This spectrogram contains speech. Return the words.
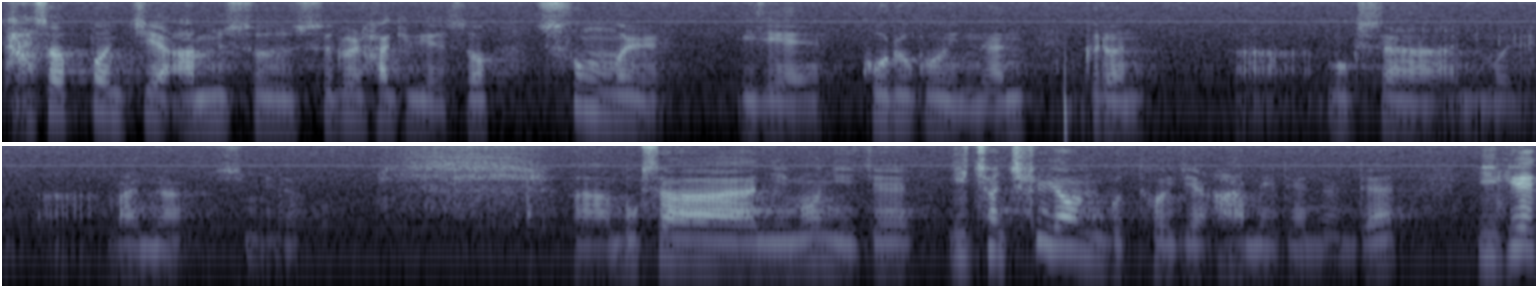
다섯 번째 암 수술을 하기 위해서 숨을 이제 고르고 있는 그런 아, 목사님을 아, 만났습니다. 아, 목사님은 이제 2007년부터 이제 암이 됐는데 이게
